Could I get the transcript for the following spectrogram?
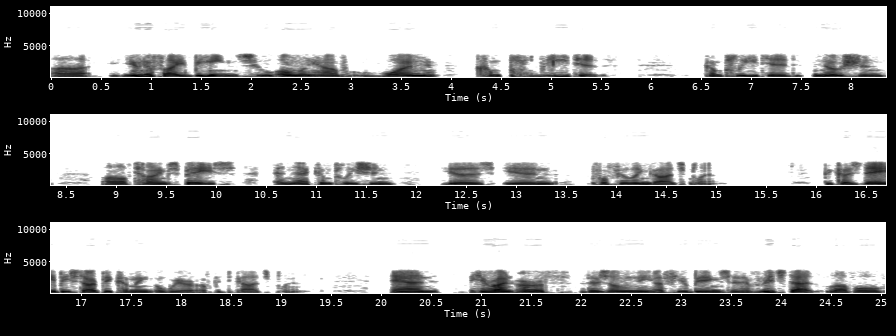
uh, unified beings who only have one completed, completed notion of time space, and that completion is in fulfilling God's plan. Because they be, start becoming aware of God's plan. And here on earth, there's only a few beings that have reached that level,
